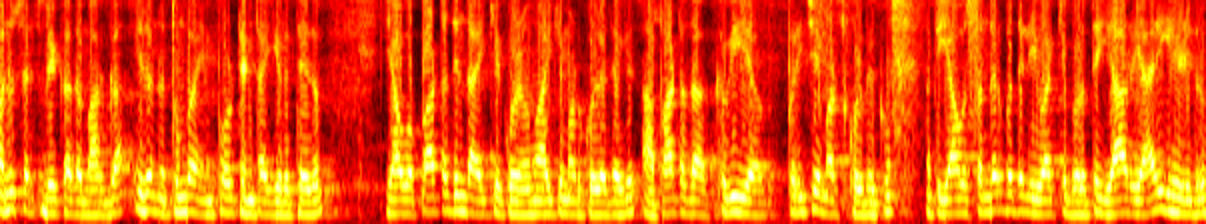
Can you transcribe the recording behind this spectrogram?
ಅನುಸರಿಸಬೇಕಾದ ಮಾರ್ಗ. ಇದನ್ನು ತುಂಬ ಇಂಪಾರ್ಟೆಂಟ್ ಆಗಿರುತ್ತೆ ಇದು. ಯಾವ ಪಾಠದಿಂದ ಆಯ್ಕೆ ಆಯ್ಕೆ ಮಾಡಿಕೊಳ್ಳೋದಾಗಿ, ಆ ಪಾಠದ ಕವಿಯ ಪರಿಚಯ ಮಾಡಿಸ್ಕೊಳ್ಬೇಕು. ಮತ್ತು ಯಾವ ಸಂದರ್ಭದಲ್ಲಿ ಈ ವಾಕ್ಯ ಬರುತ್ತೆ, ಯಾರು ಯಾರಿಗೆ ಹೇಳಿದರು,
